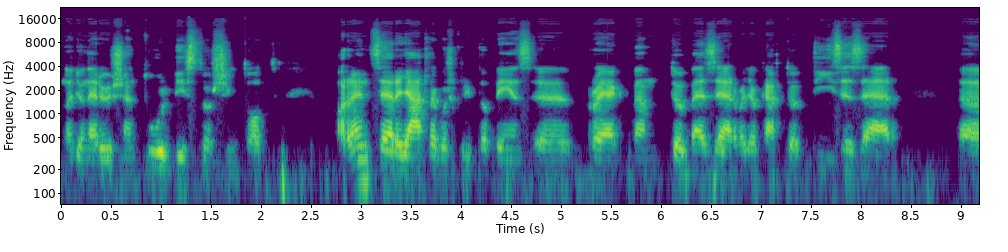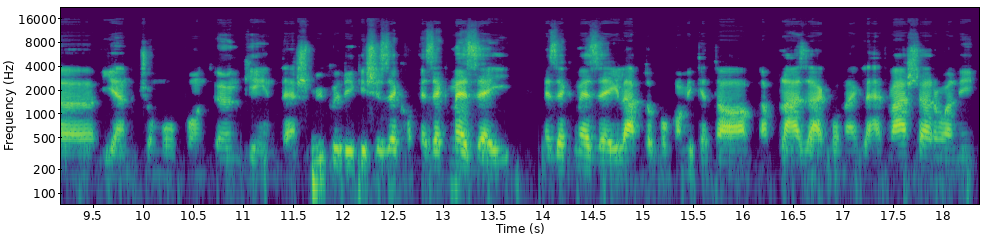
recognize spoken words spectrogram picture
nagyon erősen túlbiztosított a rendszer egy átlagos kriptopénz projektben több ezer, vagy akár több tízezer ilyen csomópont önkéntes működik, és ezek, ezek mezei, ezek mezei laptopok, amiket a, a plázákban meg lehet vásárolni,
